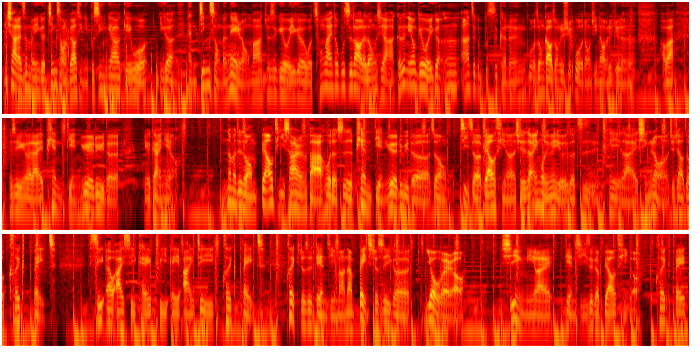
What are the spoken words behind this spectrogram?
你下了这么一个惊悚的标题，你不是应该要给我一个很惊悚的内容吗？就是给我一个我从来都不知道的东西啊！可是你又给我一个，嗯啊，这个不是可能国中、高中就学过的东西，那我就觉得，嗯，好吧，这是一个来骗点阅率的一个概念哦。那么这种标题杀人法，或者是骗点阅率的这种记者标题呢，其实在英文里面有一个字可以来形容哦，就叫做 clickbait。C L I C K B A I T，clickbait，click 就是点击嘛，那 bait 就是一个诱饵哦，吸引你来点击这个标题哦，clickbait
